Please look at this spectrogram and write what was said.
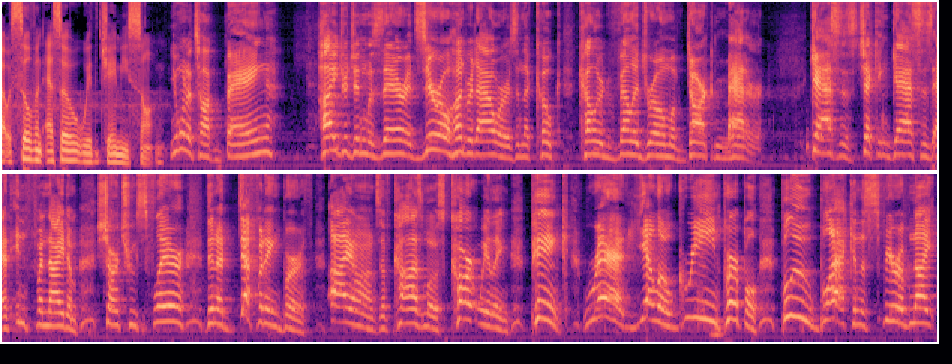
That was Sylvan Esso with Jaime's song. You want to talk bang? Hydrogen was there at zero hundred hours in the coke colored velodrome of dark matter. Gases checking gases at infinitum, chartreuse flare, then a deafening birth. Ions of cosmos cartwheeling, pink, red, yellow, green, purple, blue, black in the sphere of night.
